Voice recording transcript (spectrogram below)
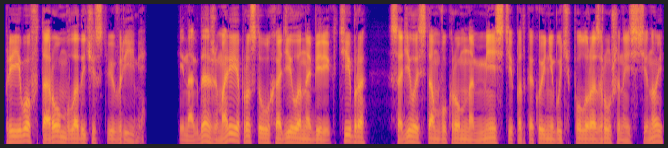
при его втором владычестве в Риме. Иногда же Мария просто уходила на берег Тибра, садилась там в укромном месте под какой-нибудь полуразрушенной стеной,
